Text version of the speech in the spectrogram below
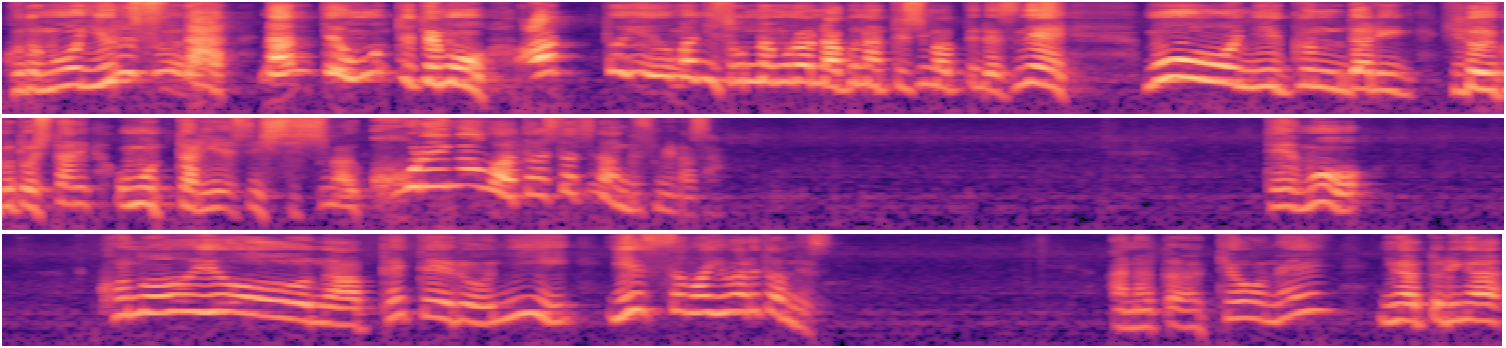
子供を許すんだなんて思っててもあっという間にそんなものはなくなってしまってですねもう憎んだりひどいことしたり思ったりしてしまうこれが私たちなんです皆さん。でもこのようなペテロにイエス様は言われたんです。あなたは今日ね鶏が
